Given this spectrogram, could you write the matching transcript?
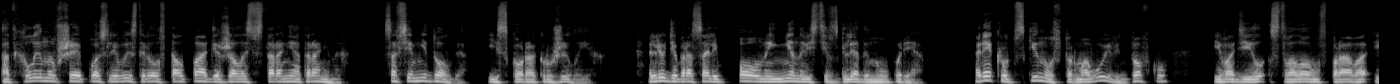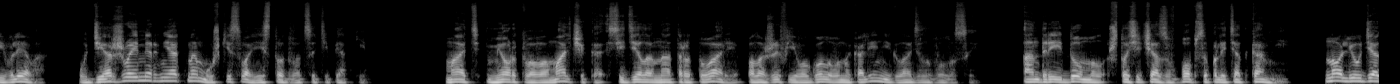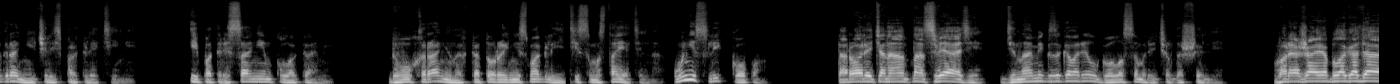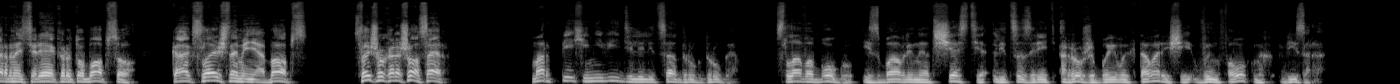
Отхлынувшая после выстрелов толпа держалась в стороне от раненых совсем недолго и скоро окружила их. Люди бросали полные ненависти взгляды на упыря. Рекрут вскинул штурмовую винтовку и водил стволом вправо и влево, удерживая мирняк на мушке своей 125-ки. Мать мертвого мальчика сидела на тротуаре, положив его голову на колени и гладила волосы. Андрей думал, что сейчас в бобса полетят камни, но люди ограничились проклятиями и потрясанием кулаками. Двух раненых, которые не смогли идти самостоятельно, унесли к копам. «Второй лейтенант на связи!» — динамик заговорил голосом Ричарда Шелли. «Выражаю благодарность рекруту Бобсу! Как слышно меня, Бобс?» «Слышу хорошо, сэр!» Морпехи не видели лица друг друга. Слава богу, избавлены от счастья лицезреть рожи боевых товарищей в инфоокнах визора.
